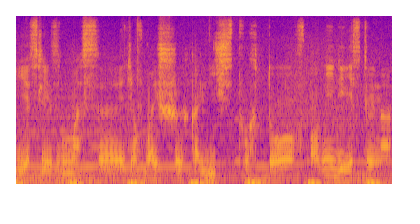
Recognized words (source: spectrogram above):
Если заниматься этим в больших количествах, то вполне действенно.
